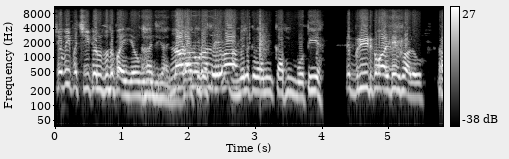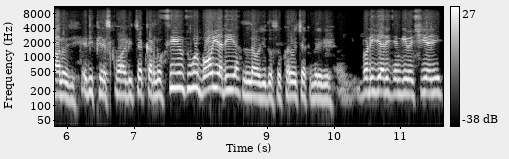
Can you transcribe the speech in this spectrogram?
24 25 ਕਿਲੋ ਦੁੱਧ ਪਾਈ ਜਾਊਗੀ। ਹਾਂਜੀ ਹਾਂਜੀ। ਨਾੜਾ ਨੂੜਾ ਲੇਵਾ। ਮਿਲਕ ਵੈਨ ਕਾਫੀ ਮੋਟੀ ਹੈ। ਤੇ ਬਰੀਡ ਕੁਆਲਿਟੀ ਵਿਖਾ ਦਿਓ। ਆ ਲਓ ਜੀ ਇਹਦੀ ਫੇਸ ਕੁਆਲਿਟੀ ਚੈੱਕ ਕਰ ਲਓ। ਸੀਲ ਸੂਲ ਬਹੁਤ ਜ਼ਿਆਦੀ ਆ। ਲਓ ਜੀ ਦੋਸਤੋ ਕਰੋ ਚੈੱਕ ਮੇਰੇ ਵੀਰ। ਬੜੀ ਜ਼ਿਆਦੀ ਚੰਗੀ ਵੱਛੀ ਆ ਜੀ।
